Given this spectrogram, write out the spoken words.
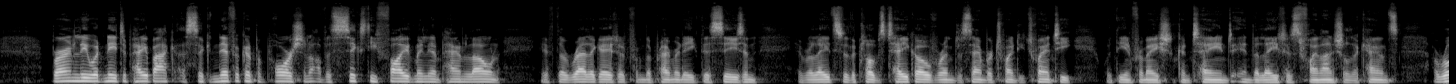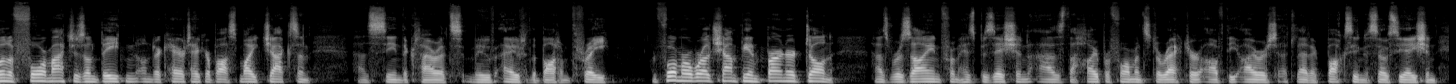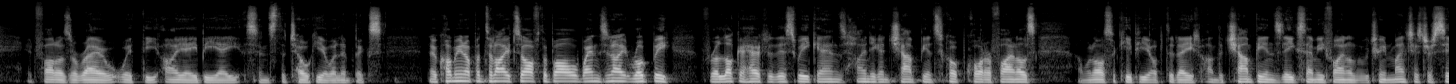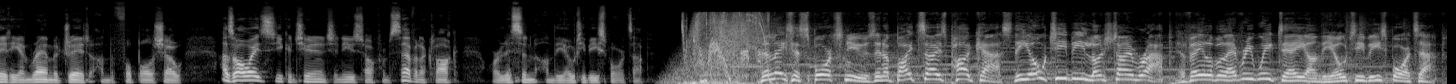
Burnley would need to pay back a significant proportion of a £65 million loan if they're relegated from the Premier League this season. It relates to the club's takeover in December 2020, with the information contained in the latest financial accounts. A run of four matches unbeaten under caretaker boss Mike Jackson has seen the Clarets move out of the bottom three. And former world champion Bernard Dunne has resigned from his position as the high performance director of the Irish Athletic Boxing Association. It follows a row with the IABA since the Tokyo Olympics. Now, coming up on tonight's Off the Ball Wednesday night rugby for a look ahead to this weekend's Heineken Champions Cup quarterfinals. And we'll also keep you up to date on the Champions League semi final between Manchester City and Real Madrid on the football show. As always, you can tune into Newstalk from 7 o'clock or listen on the OTB Sports app. The latest sports news in a bite sized podcast, the OTB Lunchtime Wrap. Available every weekday on the OTB Sports app.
